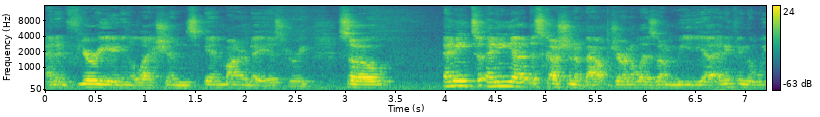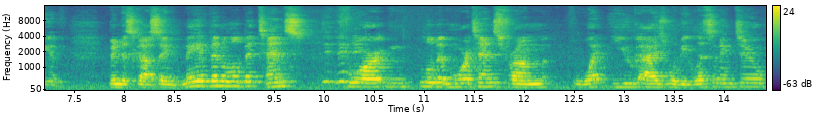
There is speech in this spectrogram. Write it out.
and infuriating elections in modern day history. So, any t- any uh, discussion about journalism, media, anything that we have been discussing may have been a little bit tense for a little bit more tense from what you guys will be listening to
